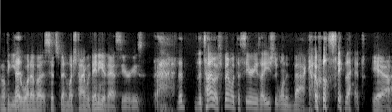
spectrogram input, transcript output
don't think either That- one of us have spent much time with any of that series. the the time I've spent with the series, I usually wanted back. I will say that. Yeah.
